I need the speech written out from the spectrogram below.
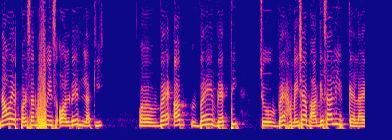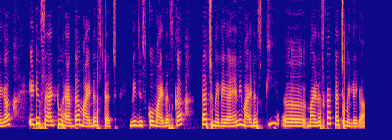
Now a person who is always lucky. वह अब, वह व्यक्ति जो वह हमेशा भाग्यशाली कहलाएगा it is said to have the Midas touch यानी जिसको माइडस का टच मिलेगा, यानी माइडस की माइडस का टच मिलेगा।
